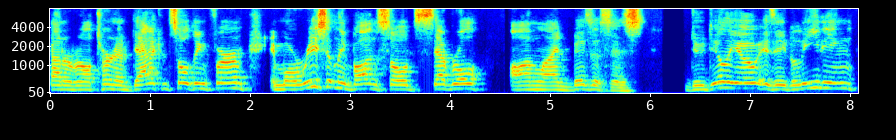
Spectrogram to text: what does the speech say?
founder of an alternative data consulting firm, and more recently bought and sold several online businesses. DueDilio is a leading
